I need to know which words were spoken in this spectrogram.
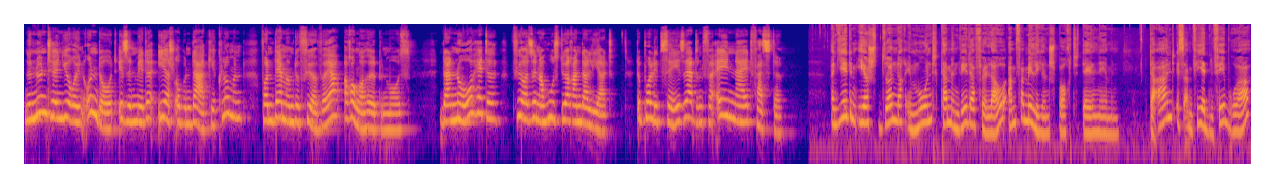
Ne 19-jährigen Undot is in Mitte erst op den Dag geklommen, von dem ihm de Fürwehr herunterhelfen muss. Danno hätte für seine Hustür randaliert. De Polizei säten für ein Neid faste. An jedem ersten Sonntag im Mond kann man wieder für Lau am Familiensport teilnehmen. Der Abend ist am 4. Februar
